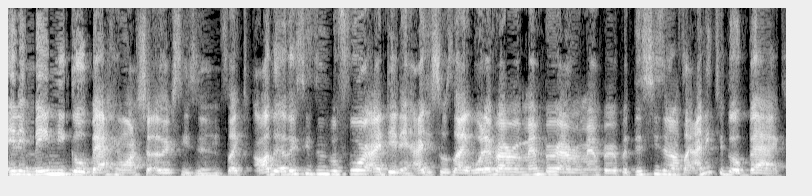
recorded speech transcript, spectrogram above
and it made me go back and watch the other seasons. Like all the other seasons before, I didn't. I just was like, whatever I remember, I remember. But this season, I was like, I need to go back.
